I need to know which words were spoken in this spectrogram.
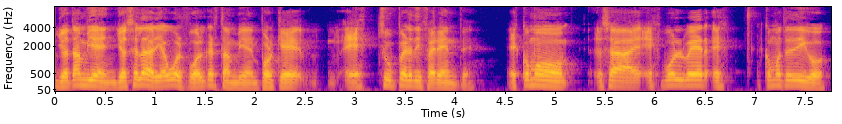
yo también, yo se la daría a Wolfwalkers también, porque es súper diferente. Es como, o sea, es volver, es, como te digo?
